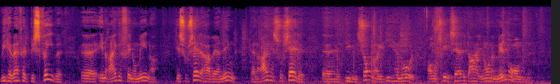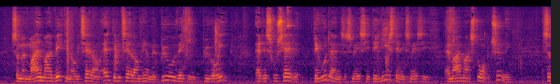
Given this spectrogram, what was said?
Vi kan i hvert fald beskrive øh, en række fænomener. Det sociale har været nævnt. Der er en række sociale øh, dimensioner i de her mål, og måske særligt grad i nogle af mellemrummene, som er meget, meget vigtige, når vi taler om alt det, vi taler om her med byudvikling, byggeri, er det sociale, det uddannelsesmæssige, det ligestillingsmæssige, er meget, meget stor betydning. Så,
